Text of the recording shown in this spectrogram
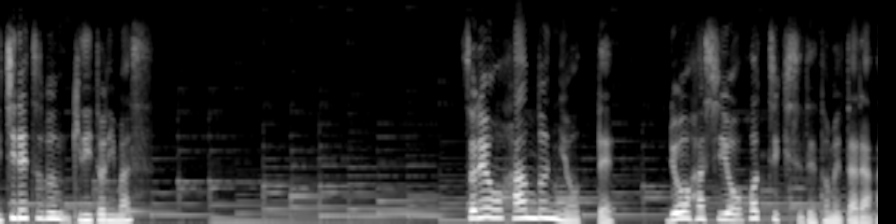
1列分切り取ります。それを半分に折って両端をホッチキスで留めたら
